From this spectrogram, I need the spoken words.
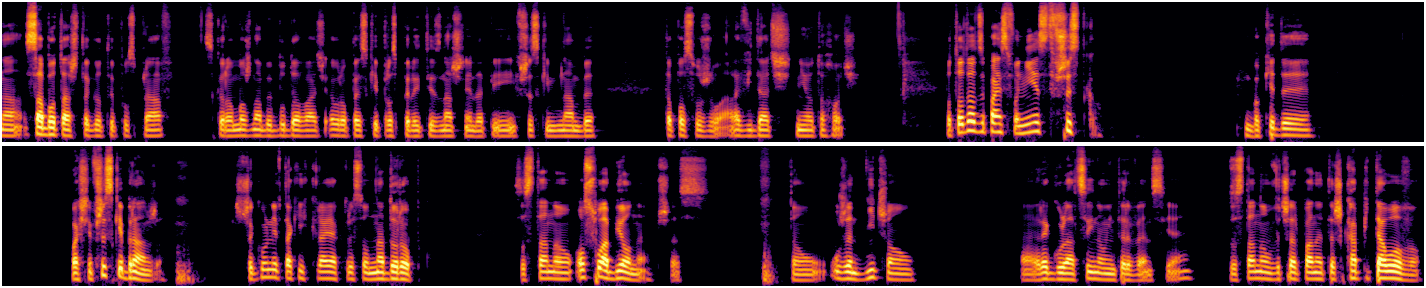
na sabotaż tego typu spraw, skoro można by budować europejskie prosperity znacznie lepiej i wszystkim nam by to posłużyło, ale widać nie o to chodzi. Bo to, drodzy Państwo, nie jest wszystko. Bo kiedy właśnie wszystkie branże, szczególnie w takich krajach, które są na dorobku, zostaną osłabione przez tą urzędniczą, e, regulacyjną interwencję, zostaną wyczerpane też kapitałowo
